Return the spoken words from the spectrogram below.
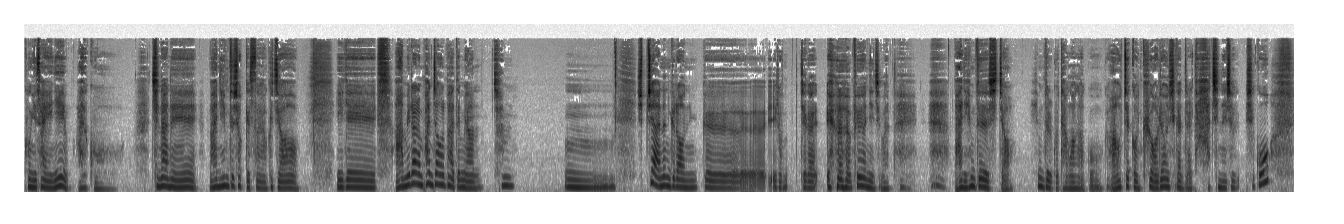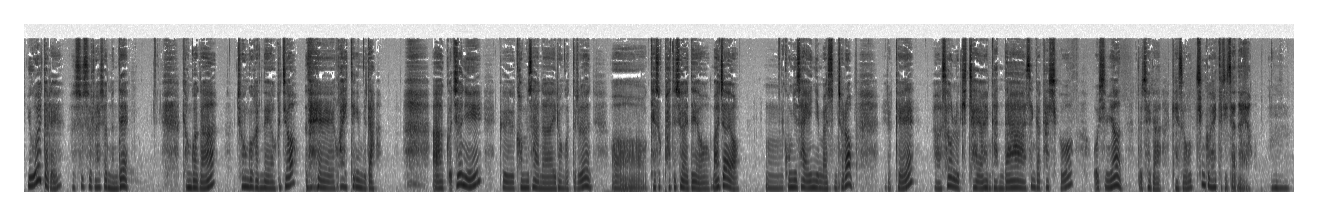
0242님, 아이고, 지난해 많이 힘드셨겠어요. 그죠? 이게 암이라는 판정을 받으면 참 음, 쉽지 않은 그런, 그, 이런, 제가 표현이지만, 많이 힘드시죠? 힘들고 당황하고, 아, 어쨌건 그 어려운 시간들을 다 지내시고, 6월 달에 수술을 하셨는데, 경과가 좋은 것 같네요. 그죠? 네, 화이팅입니다. 아, 꾸준히 그 검사나 이런 것들은, 어, 계속 받으셔야 돼요. 맞아요. 음, 0242님 말씀처럼 이렇게 아, 서울로 기차 여행 간다 생각하시고 오시면 또 제가 계속 친구해 드리잖아요. 음,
